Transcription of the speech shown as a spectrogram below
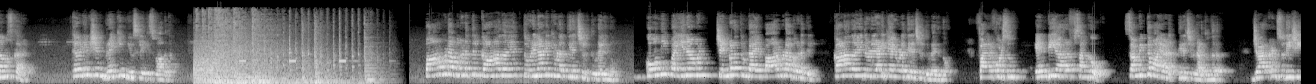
നമസ്കാരം. തേർഡ് ഡിവിഷൻ ബ്രേക്കിംഗ് ന്യൂസിലേക്ക് സ്വാഗതം. പാറമട അപകടത്തിൽ കാണാതായ തൊഴിലാളിക്കുള്ള തിരച്ചിൽ തുടരുന്നു. കോന്നി പയ്യനാമൺ ചെങ്കളത്തുണ്ടായ പാറമട അപകടത്തിൽ കാണാതായ തൊഴിലാളിക്കായുള്ള തിരച്ചിൽ തുടരുന്നു. ഫയർഫോഴ്സും എൻ ഡി ആർ എഫ് സംഘവും സംയുക്തമായാണ് തിരച്ചിൽ നടത്തുന്നത്. ജാർഖണ്ഡ് സ്വദേശി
